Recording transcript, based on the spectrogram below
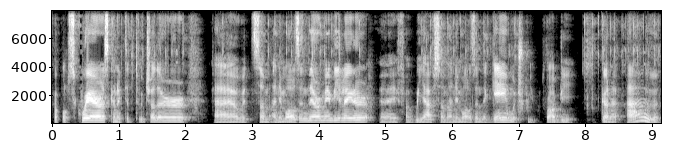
couple squares connected to each other, uh, with some animals in there maybe later, uh, if we have some animals in the game, which we probably gonna have.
